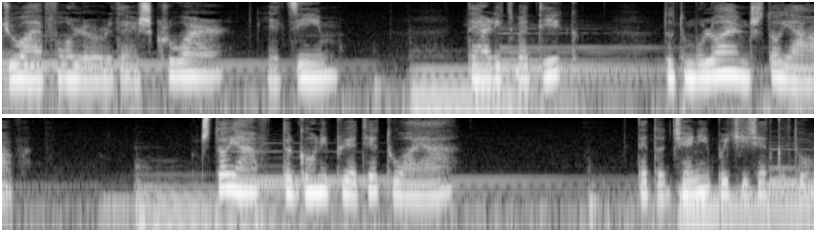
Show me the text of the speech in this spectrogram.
gjuha e folur dhe e shkruar, lexim dhe aritmetikë do të mbulohen çdo javë. Çdo javë dërgoni pyetjet tuaja dhe do të gjeni përgjigjet këtu.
